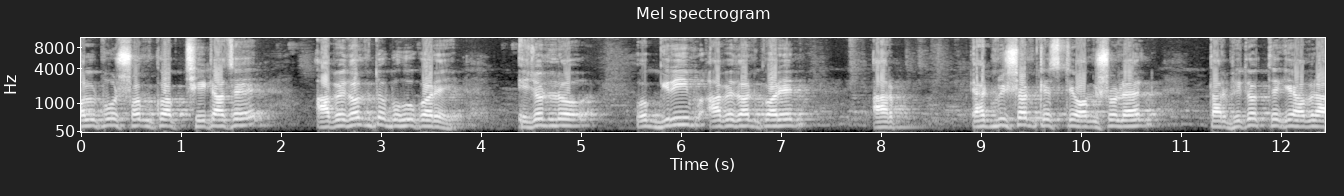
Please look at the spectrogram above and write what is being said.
অল্প সংখ্যক ছিট আছে, আবেদন তো বহু করে। এজন্য অগ্রিম আবেদন করেন আর অ্যাডমিশন টেস্টে অংশ নেন। তার ভিতর থেকে আমরা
